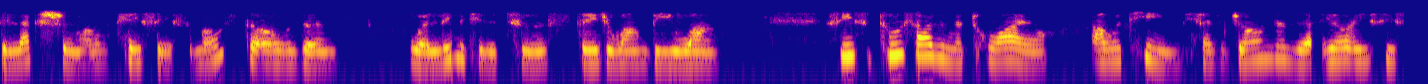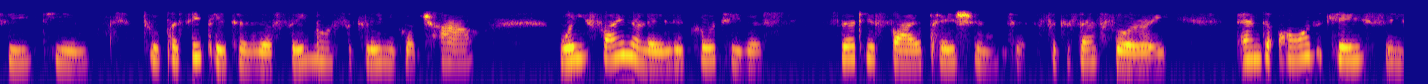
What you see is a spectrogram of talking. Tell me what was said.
selection of cases, most of them were limited to stage 1B1. Since 2012, our team has joined the LACC team to participate in the famous clinical trial. We finally recruited 35 patients successfully, and all the cases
